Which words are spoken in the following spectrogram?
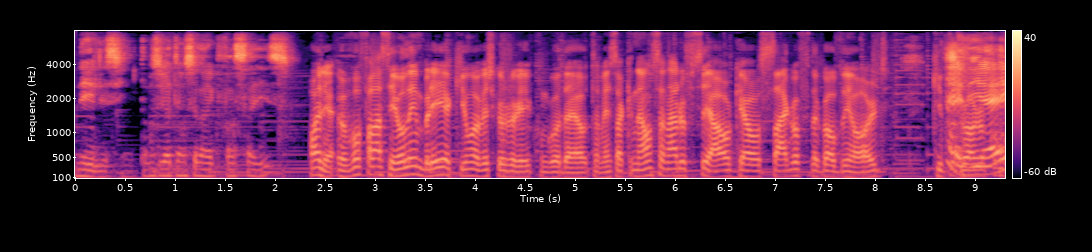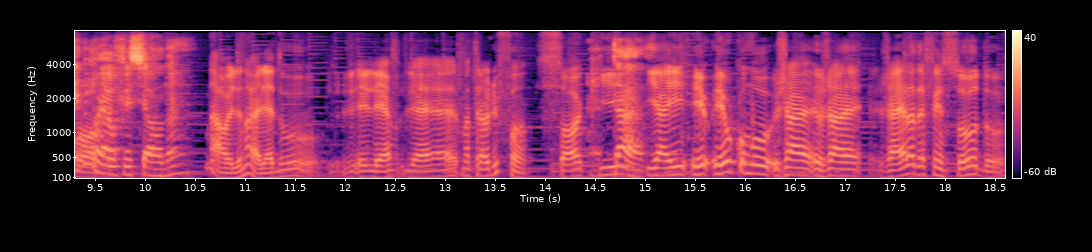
nele, assim. Então você já tem um cenário que faça isso. Olha, eu vou falar assim, eu lembrei aqui uma vez que eu joguei com Godael também, só que não é um cenário oficial, que é o Saga of the Goblin Horde. Que tu É, joga ele é e não é oficial, né? Não, ele não é, ele é do. Ele é, ele é material de fã. Só que. tá. E aí, eu, eu como já, eu já, já era defensor do.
